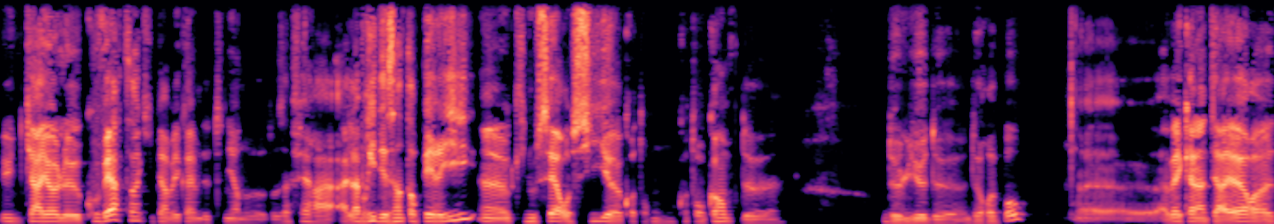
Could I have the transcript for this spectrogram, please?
une carriole euh, couverte hein, qui permet quand même de tenir nos, nos affaires à, à l'abri des intempéries, euh, qui nous sert aussi euh, quand on quand on campe de de lieu de, de repos. Euh, avec à l'intérieur, euh,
